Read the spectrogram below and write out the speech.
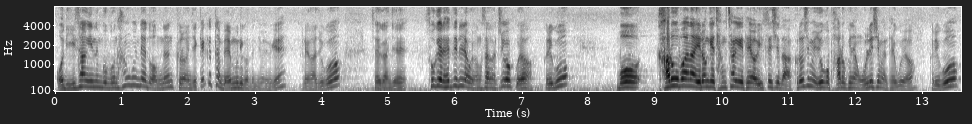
어디 이상 있는 부분 한 군데도 없는 그런 이제 깨끗한 매물이거든요 이게. 그래가지고 저희가 이제 소개를 해드리려고 영상을 찍었고요. 그리고 뭐 가로바나 이런 게 장착이 되어 있으시다. 그러시면 요거 바로 그냥 올리시면 되고요. 그리고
